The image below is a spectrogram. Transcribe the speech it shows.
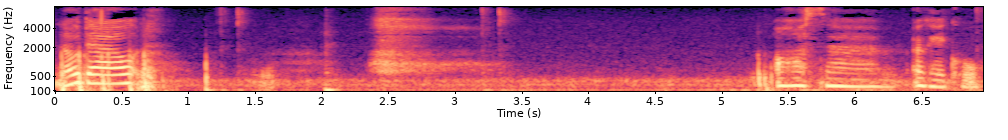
no doubt Awesome. Okay, cool.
